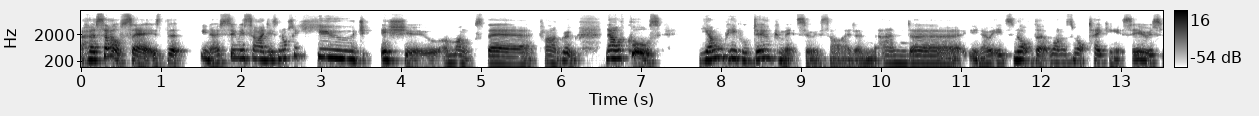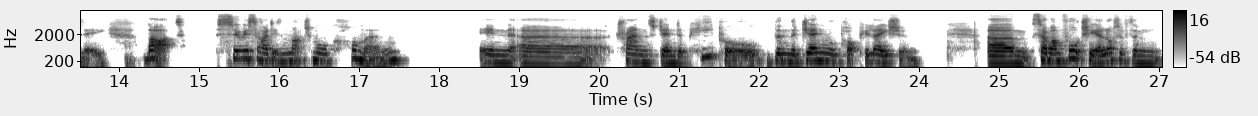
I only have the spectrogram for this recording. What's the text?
herself says that you know suicide is not a huge issue amongst their client group now of course young people do commit suicide and and uh, you know it's not that one's not taking it seriously but suicide is much more common in uh, transgender people than the general population. Um, so, unfortunately, a lot of them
